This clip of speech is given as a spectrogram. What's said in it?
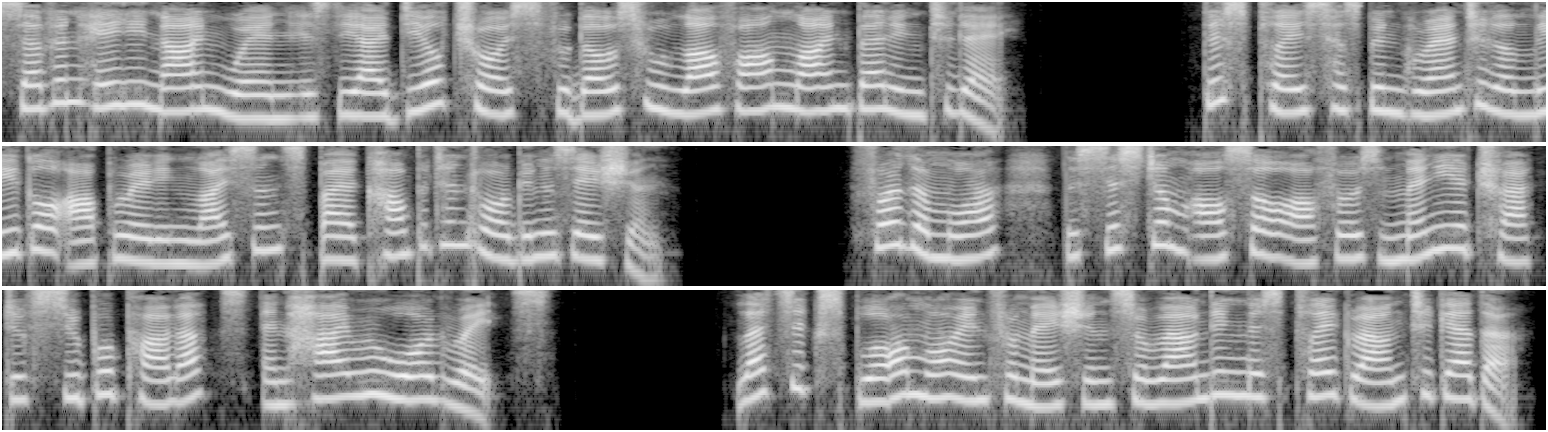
789 Win is the ideal choice for those who love online betting today. This place has been granted a legal operating license by a competent organization. Furthermore, the system also offers many attractive super products and high reward rates. Let's explore more information surrounding this playground together.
